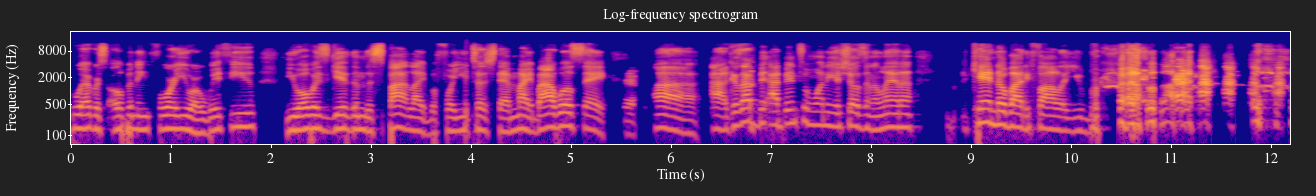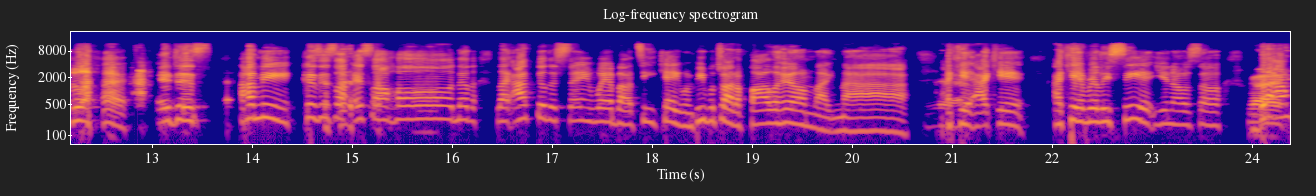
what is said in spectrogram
whoever's opening for you or with you, you always give them the spotlight before you touch that mic. But I will say, yeah. uh, because uh, I've been, I've been to one of your shows in Atlanta, can't nobody follow you, bro. like, like, it just, I mean, because it's a it's a whole nother. Like I feel the same way about TK. When people try to follow him, I'm like, nah, yeah. I can't, I can't, I can't really see it, you know. So, right. but I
